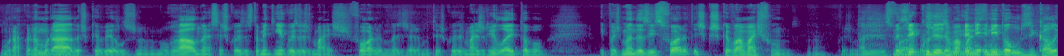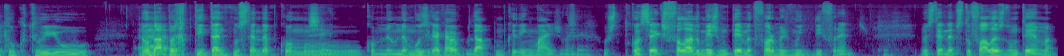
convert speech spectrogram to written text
Morar com a namorada, os cabelos no, no ralo, não é? essas coisas. Também tinha coisas mais fora, mas eram muitas coisas mais relatable. E depois mandas isso fora, tens que escavar mais fundo. é? Mas fora, é curioso, a, a nível musical, aquilo que tu e o. Não dá ah, para repetir tanto no stand-up como, Sim. como na, na música acaba dá um bocadinho mais, não é? Sim. Os- consegues falar do mesmo tema de formas muito diferentes. No stand-up, se tu falas de um tema,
